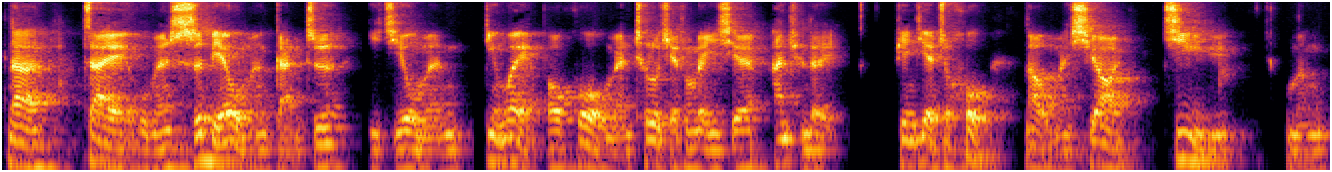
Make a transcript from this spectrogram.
那在我们识别、我们感知以及我们定位，包括我们车路协同的一些安全的边界之后，那我们需要基于我们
